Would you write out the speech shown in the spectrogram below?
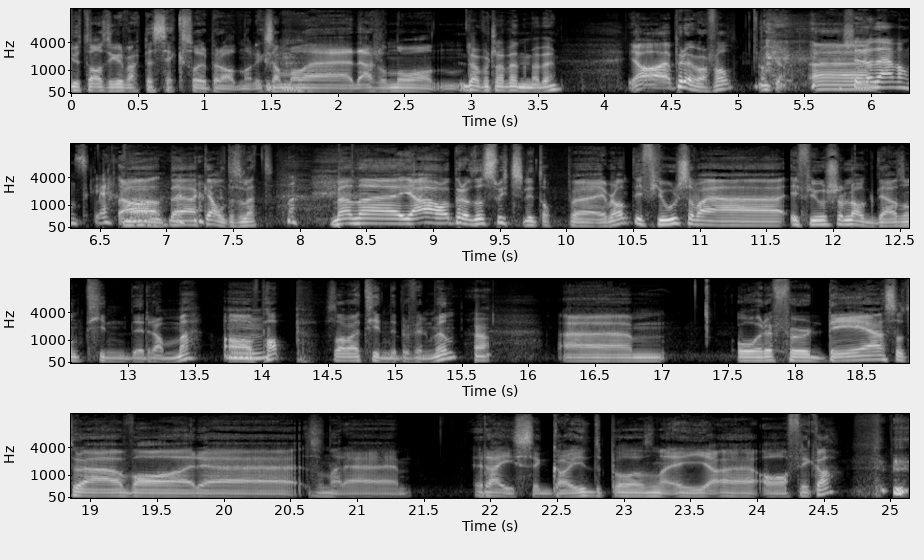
gutta har sikkert vært det seks år på rad nå. Liksom, og det, det er sånn nå Du har fortsatt venner med dem? Ja, jeg prøver i hvert fall. Skjønner det er vanskelig. Ja, Det er ikke alltid så lett. Men uh, jeg har prøvd å switche litt opp uh, iblant. I fjor så, var jeg, i fjor så lagde jeg en sånn Tinder-ramme av papp. Så da var jeg Tinder-profilen min. Ja. Um, året før det så tror jeg var uh, sånn derre reiseguide på sånn i uh, Afrika. Uh,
